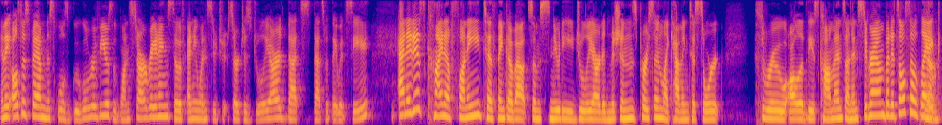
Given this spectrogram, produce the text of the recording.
And they also spam the school's Google reviews with one star ratings. So if anyone search- searches Juilliard, that's that's what they would see. And it is kind of funny to think about some snooty Juilliard admissions person like having to sort through all of these comments on Instagram. But it's also like Yeah.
